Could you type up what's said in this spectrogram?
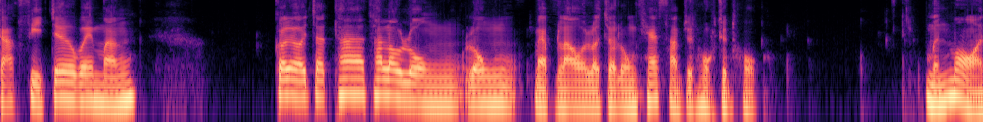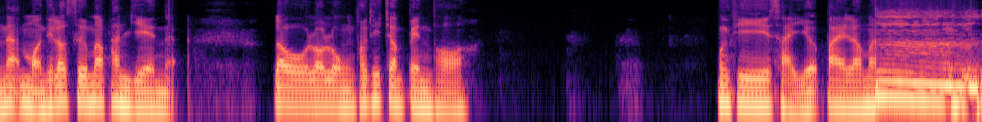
กักฟีเจอร์ไว้มั้ง ก็เลยจะถ้าถ้าเราลงลงแบบเราเราจะลงแค่สามจุดหกจุดหกเหมือนหมอนอะหมอนที่เราซื้อมาพันเยนอะเราเราลงเท่าที่จำเป็นพอ บางทีใส่เยอะไปแล้วมันม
